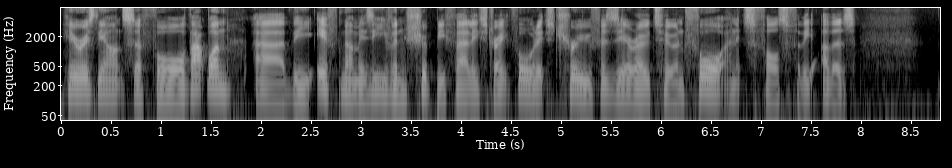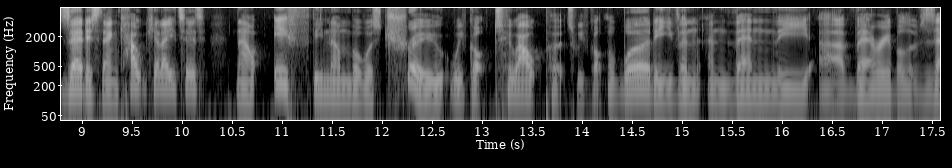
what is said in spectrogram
Here is the answer for that one. Uh, the if num is even should be fairly straightforward. It's true for 0, 2 and 4 and it's false for the others. Z is then calculated. Now if the number was true, we've got two outputs. We've got the word even and then the uh, variable of Z.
